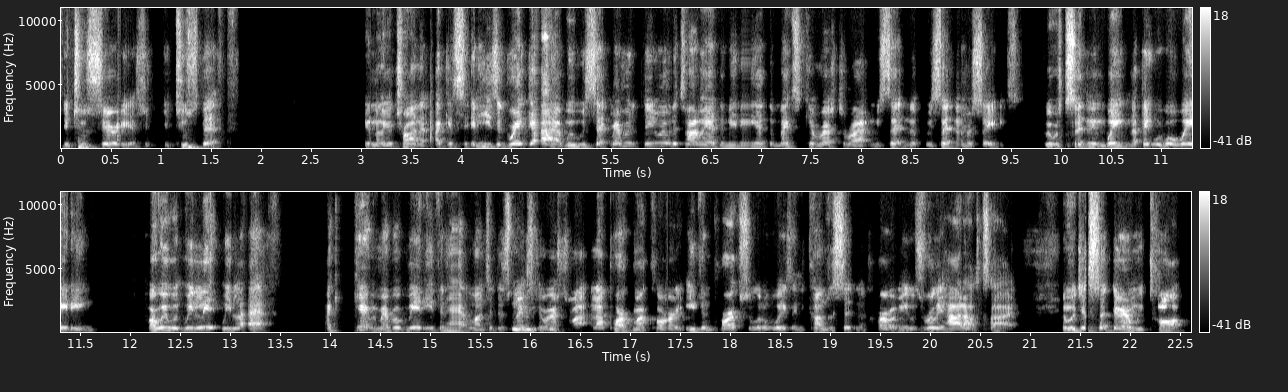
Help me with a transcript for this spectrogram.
You're too serious. You're too stiff. You know, you're trying to. I can see, and he's a great guy. We we sat. Remember? Do you remember the time we had the meeting at the Mexican restaurant and we sat in the, we sat in the Mercedes. We were sitting and waiting. I think we were waiting, or we we lit, we left. I can't remember. Me and Ethan had lunch at this mm-hmm. Mexican mm-hmm. restaurant, and I parked my car. Ethan parks a little ways, and he comes to sit in the car with me. It was really hot outside, and we just sat there and we talked.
